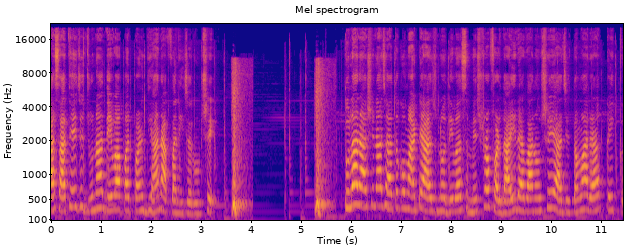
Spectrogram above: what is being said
આ સાથે જ જૂના દેવા પર પણ ધ્યાન આપવાની જરૂર છે. તુલા રાશિના જાતકો માટે આજનો દિવસ મિશ્ર ફળદાયી રહેવાનો છે. આજે તમારા કંઈક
